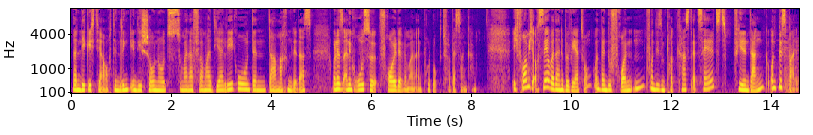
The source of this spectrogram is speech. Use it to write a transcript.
dann lege ich dir auch den Link in die Show Notes zu meiner Firma Dialego, denn da machen wir das. Und es ist eine große Freude, wenn man ein Produkt verbessern kann. Ich freue mich auch sehr über deine Bewertung und wenn du Freunden von diesem Podcast erzählst, vielen Dank und bis bald.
